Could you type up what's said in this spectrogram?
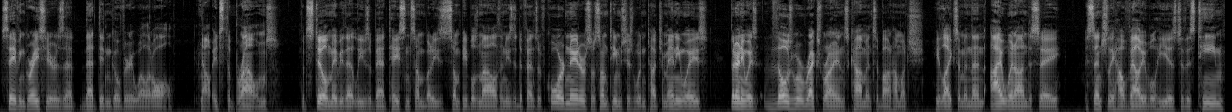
saving grace here is that that didn't go very well at all. Now, it's the Browns, but still, maybe that leaves a bad taste in somebody's, some people's mouth, and he's a defensive coordinator, so some teams just wouldn't touch him anyways. But anyways, those were Rex Ryan's comments about how much he likes him, and then I went on to say essentially how valuable he is to this team.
